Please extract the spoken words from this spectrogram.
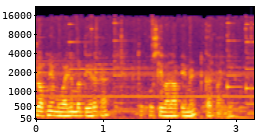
जो अपने मोबाइल नंबर दे रखा है तो उसके बाद आप पेमेंट कर पाएँगे।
